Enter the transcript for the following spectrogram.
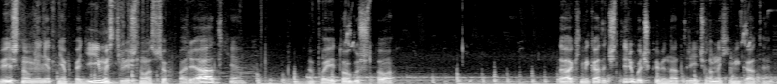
Вечно у меня нет необходимости, вечно у вас все в порядке. А по итогу что? Так, химикаты 4, бочка вина 3. Что там на химикаты?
